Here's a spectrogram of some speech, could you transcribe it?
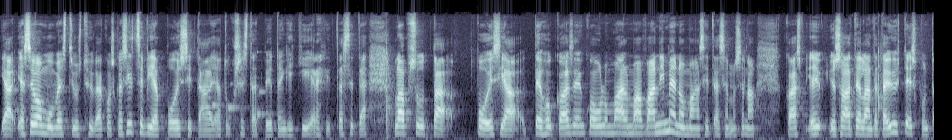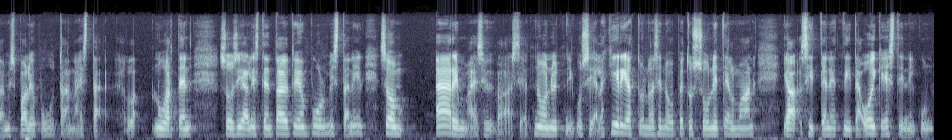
Ja, ja se on mun mielestä just hyvä, koska sitten se vie pois sitä ajatuksesta, että me jotenkin kiirehdittäisiin sitä lapsuutta pois ja tehokkaaseen koulumaailmaan, vaan nimenomaan sitä semmoisena, kasv- ja jos ajatellaan tätä yhteiskuntaa, missä paljon puhutaan näistä nuorten sosiaalisten taitojen pulmista, niin se on äärimmäisen hyvä asia. Että ne on nyt niin kuin siellä kirjattuna sinne opetussuunnitelmaan ja sitten, että niitä oikeasti niin kuin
